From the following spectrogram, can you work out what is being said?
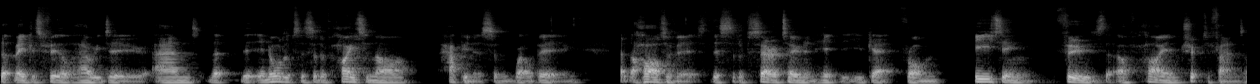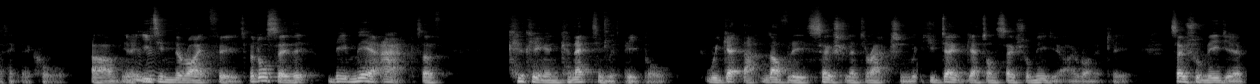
that make us feel how we do. And that in order to sort of heighten our happiness and well being, at the heart of it, this sort of serotonin hit that you get from eating foods that are high in tryptophans, I think they're called. Um, you know, Mhm. eating the right foods, but also the the mere act of cooking and connecting with people, we get that lovely social interaction, which you don't get on social media, ironically. Social media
